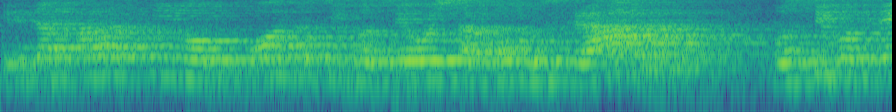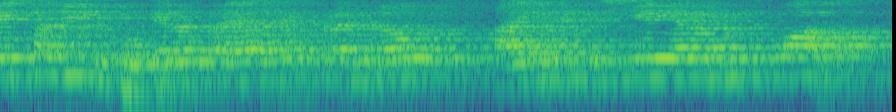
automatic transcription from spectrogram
Ele ainda fala assim: não importa se você hoje está como escravo ou se você está livre, porque nessa época a escravidão ainda existia e era muito forte.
